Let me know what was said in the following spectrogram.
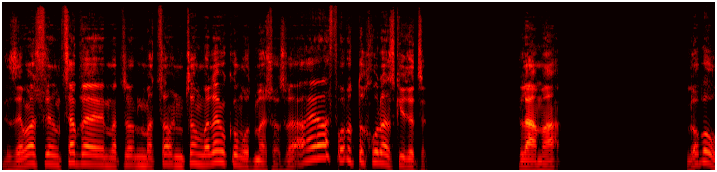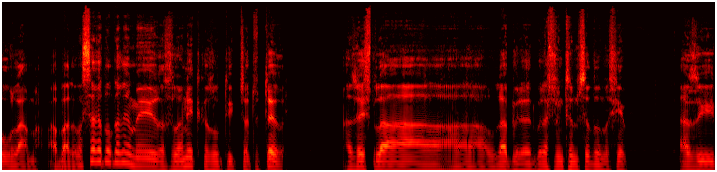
זה משהו שנמצא במצב, מצב, נמצא במלא מקומות מהש"ס, ואף פעם לא טרחו להזכיר את זה. למה? לא ברור למה, אבל מסכת נדרים היא רכלנית כזאת, היא קצת יותר. אז יש לה, אולי בגלל שנמצאים בסדר נשים, אז היא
